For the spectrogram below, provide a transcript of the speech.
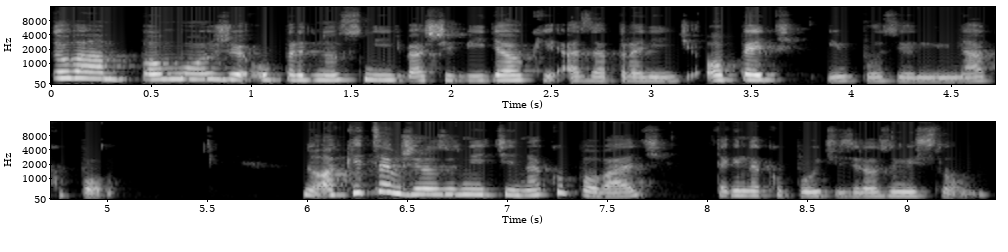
To vám pomôže uprednostniť vaše výdavky a zapraniť opäť impulzívnym nákupom. No a keď sa už rozhodnete nakupovať, tak nakupujte s rozmyslom.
